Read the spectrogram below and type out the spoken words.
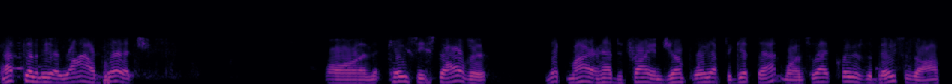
that's going to be a wild pitch on Casey Stalzer. Nick Meyer had to try and jump way up to get that one, so that clears the bases off.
